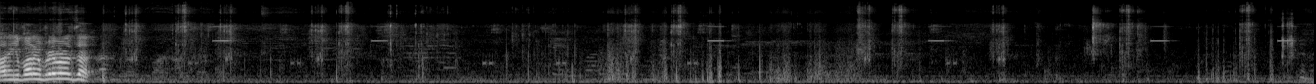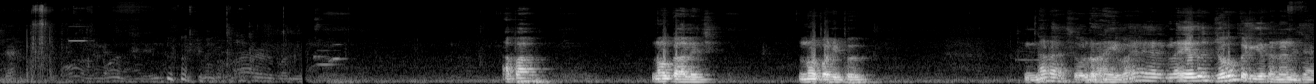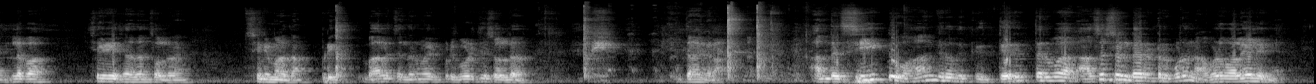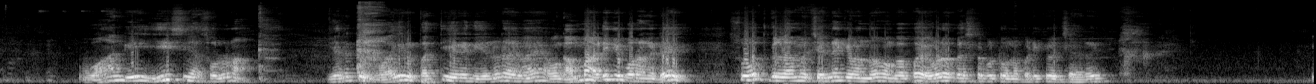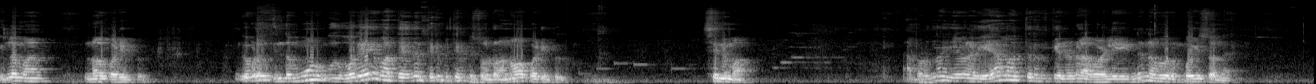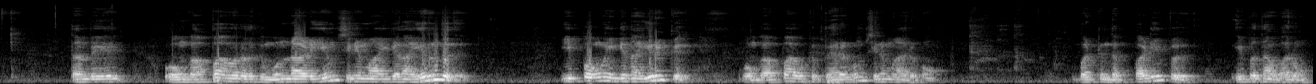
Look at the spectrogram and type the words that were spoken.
Sir இங்கே பாருங்க Premraj sir. அப்பா நோ காலேஜ் நோ படிப்பு. என்னடா சொல்கிறான் இவன்? எனக்கு நான் ஏதோ ஜோக் அடிக்கிறேன்னு நினச்சேன். இல்லைப்பா சீரியஸாக தான் சொல்கிறேன் சினிமா தான். பிடிக்கும். பாலச்சந்திரன் இப்படி பிடிச்சி சொல்கிறார் தாங்கிறான் அந்த சீட்டு வாங்குறதுக்கு தெரு தெருவா அசிஸ்டன்ட் டைரக்டர் கூட நான் அவ்வளோ வலையிலைங்க வாங்கி ஈஸியாக சொல்கிறான் எனக்கு வயிறு பத்தி எழுதி என்னடா இவன்? அவங்க அம்மா அடிக்க போகிறாங்க டேய் சோத்துக்கு இல்லாமல் சென்னைக்கு வந்தோம். உங்கள் அப்பா எவ்வளோ கஷ்டப்பட்டு உன்னை படிக்க வச்சாரு? இல்லைம்மா நோ படிப்பு. இவ்வளோ இந்த மூணு ஒரே வார்த்தையை தான் திருப்பி திருப்பி சொல்கிறான் நோ படிப்பு. சினிமா. அப்புறம் தான் இவனை ஏமாத்துறதுக்கு என்னடா வழின்னு நான் ஒரு பொய் சொன்னேன். தம்பி உங்கள் அப்பா வர்றதுக்கு முன்னாடியும் சினிமா இங்கே தான் இருந்தது. இப்போவும் இங்கே தான் இருக்குது உங்கள் அப்பாவுக்கு பிறகும் சினிமா இருக்கும். பட் இந்த படிப்பு இப்போ தான் வரும்.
